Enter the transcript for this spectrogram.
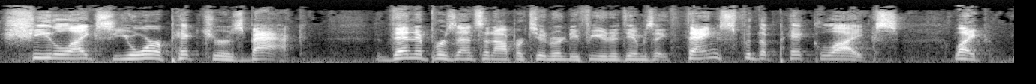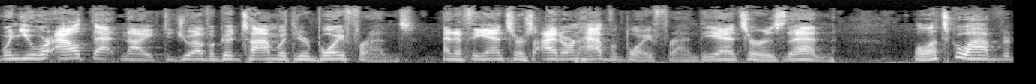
she likes your pictures back, then it presents an opportunity for you to DM and say, "Thanks for the pick likes." Like when you were out that night, did you have a good time with your boyfriend? And if the answer is I don't have a boyfriend, the answer is then, well, let's go have a,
